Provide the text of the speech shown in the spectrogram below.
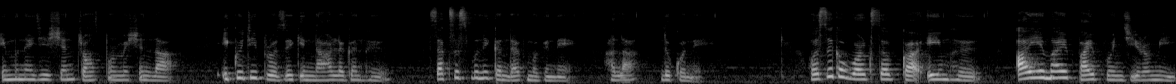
immunization transformation la equity project in Naharlagan hu successfully conduct magane hala lukone. M है I M I five point zero में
